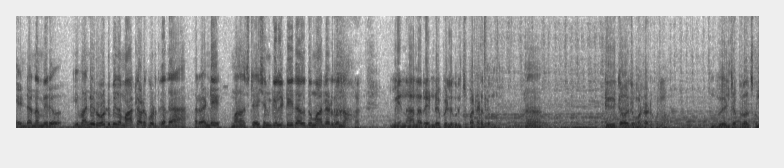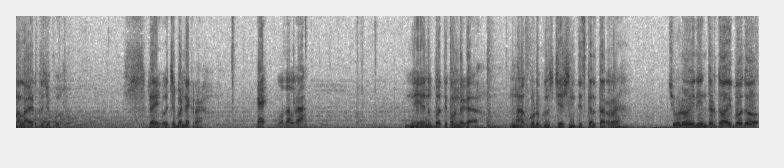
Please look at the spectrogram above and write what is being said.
ఏంటన్నా మీరు? ఇవన్నీ రోడ్డు మీద మాట్లాడకూడదు కదా. రండి మనం స్టేషన్కి వెళ్ళి టీ తాగుతూ మాట్లాడుకుందాం. మీ నాన్న రెండో పెళ్ళి గురించి మాట్లాడుకుందాం. హ, టీ టవర్స్ మాట్లాడుకున్నాం నువ్వేం చెప్పదలుచుకున్నా లాయర్తో చెప్పు. రే వచ్చి బండెక్కరా ఏ వదలరా. నేను బతికొండగా నా కొడుకుని స్టేషన్ తీసుకెళ్తారా? చూడు ఇది ఇంతటితో అయిపోదు.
